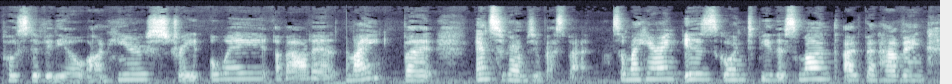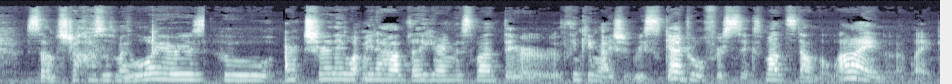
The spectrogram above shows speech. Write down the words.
post a video on here straight away about it. I might, but Instagram's your best bet. So my hearing is going to be this month. I've been having some struggles with my lawyers who aren't sure they want me to have the hearing this month. They're thinking I should reschedule for six months down the line. And I'm like,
